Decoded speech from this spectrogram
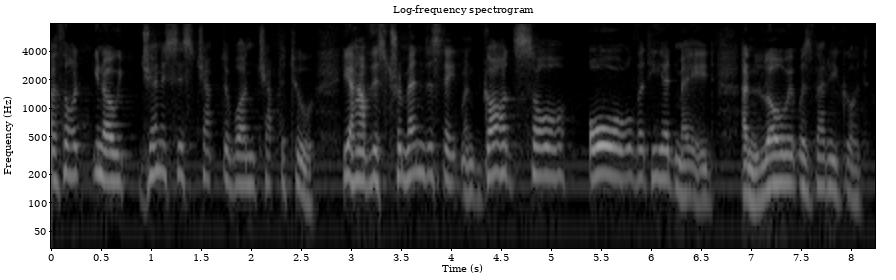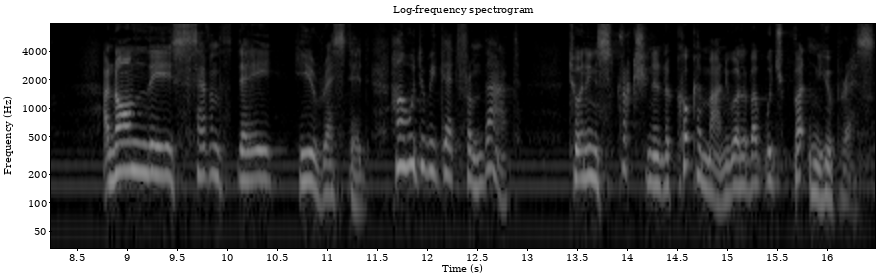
I thought, you know, Genesis chapter 1, chapter 2, you have this tremendous statement God saw all that he had made, and lo, it was very good. And on the seventh day, he rested. How do we get from that to an instruction in a cooker manual about which button you press?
